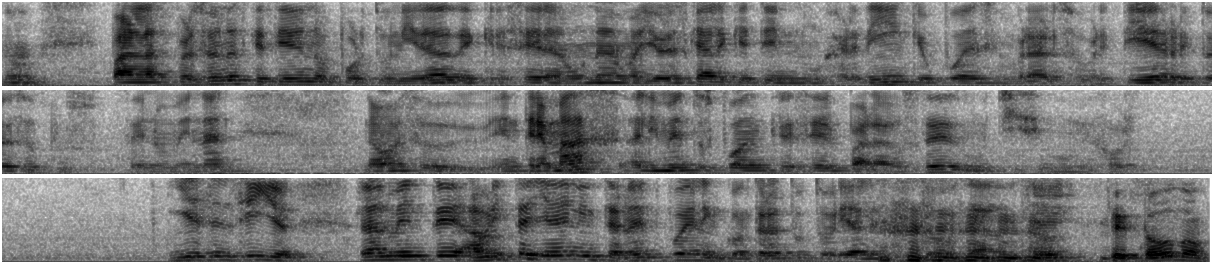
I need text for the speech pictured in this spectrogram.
¿no? Para las personas que tienen oportunidad de crecer a una mayor escala, que tienen un jardín, que pueden sembrar sobre tierra y todo eso, pues fenomenal. ¿no? Eso, entre más alimentos puedan crecer para ustedes, muchísimo mejor. Y es sencillo, realmente ahorita ya en internet pueden encontrar tutoriales en todos lados, ¿no? De todo.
